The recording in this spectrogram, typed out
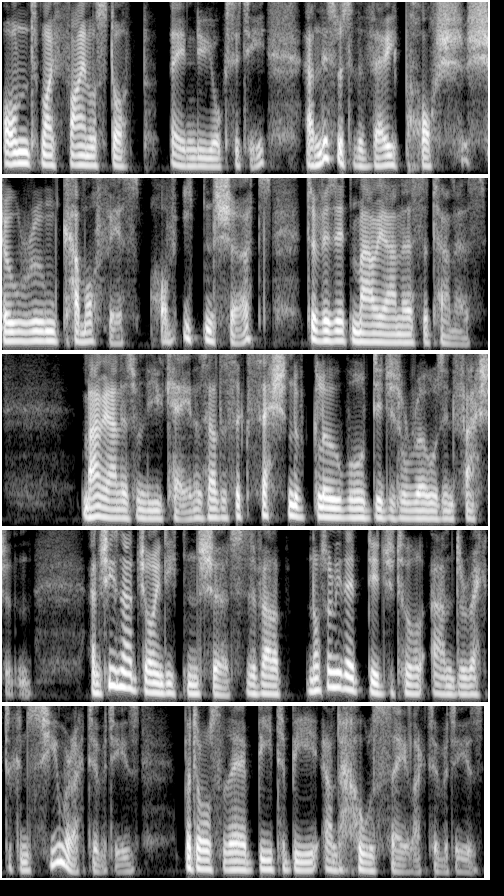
on to my final stop in New York City, and this was to the very posh showroom come office of Eton Shirts to visit Mariana Satanas. Mariana is from the UK and has held a succession of global digital roles in fashion. And she's now joined Eton Shirts to develop not only their digital and direct to consumer activities, but also their B2B and wholesale activities.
